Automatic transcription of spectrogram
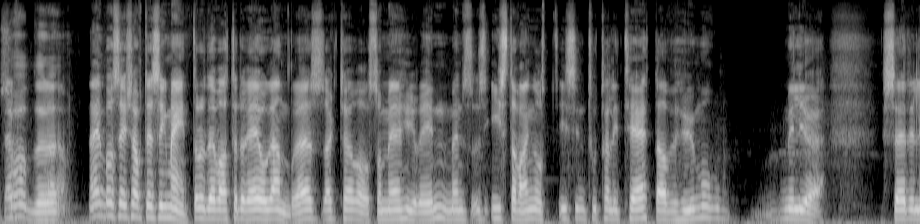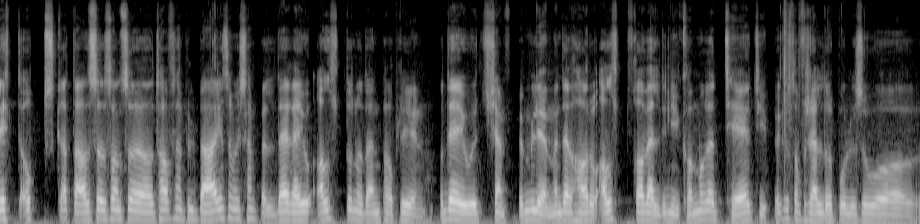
Så hadde Nei, bare si kjapt det som jeg mente, det var at det er òg andre aktører som vi hyrer inn, men i Stavanger, i sin totalitet av humormiljø, så er det litt oppskatta. Altså, sånn så, ta for eksempel Bergen som eksempel. Der er jo alt under den paraplyen. Og det er jo et kjempemiljø, men der har du alt fra veldig nykommere til type Kristoffer Schjelderup, Oleso og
